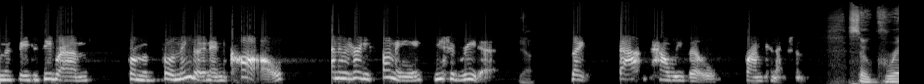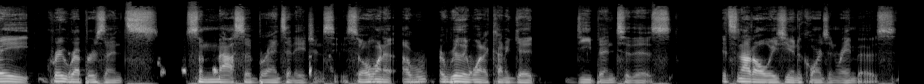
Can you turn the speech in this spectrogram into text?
from this B2C brand from a flamingo named Carl, and it was really funny. You should read it. Yeah. Like that's how we build brand connections. So Grey Grey represents some massive brands and agencies. So I want to I really want to kind of get deep into this it's not always unicorns and rainbows,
